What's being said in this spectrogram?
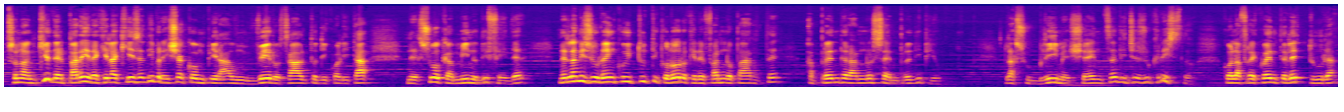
Sono anch'io del parere che la Chiesa di Brescia compirà un vero salto di qualità nel suo cammino di fede, nella misura in cui tutti coloro che ne fanno parte apprenderanno sempre di più la sublime scienza di Gesù Cristo con la frequente lettura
